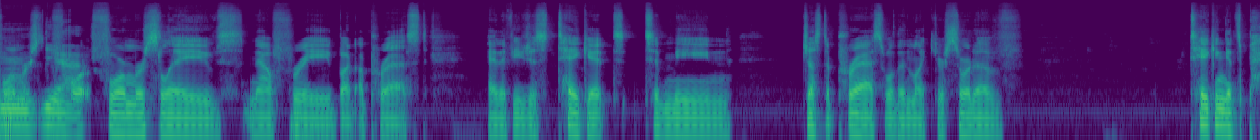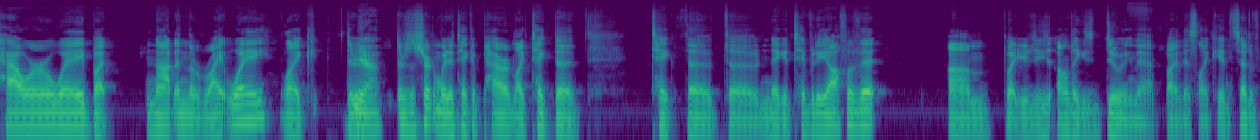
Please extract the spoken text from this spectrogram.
Former, Mm, yeah. for- former slaves, now free but oppressed. And if you just take it to mean just oppressed, well, then like you're sort of taking its power away, but not in the right way. Like there, Yeah. there's a certain way to take a power, like take the take the the negativity off of it. Um, but I don't think he's doing that by this. Like instead of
